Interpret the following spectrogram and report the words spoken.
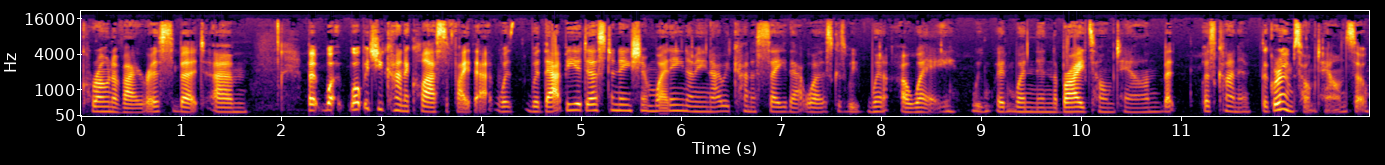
coronavirus. But um, but what what would you kind of classify that? Would would that be a destination wedding? I mean, I would kind of say that was because we went away. We went in the bride's hometown, but was kind of the groom's hometown. So.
